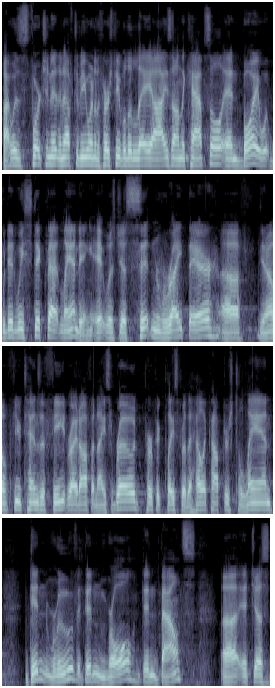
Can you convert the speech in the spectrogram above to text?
I was fortunate enough to be one of the first people to lay eyes on the capsule, and boy, did we stick that landing. It was just sitting right there, uh, you know, a few tens of feet right off a nice road, perfect place for the helicopters to land. Didn't move, it didn't roll, didn't bounce. Uh, it just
